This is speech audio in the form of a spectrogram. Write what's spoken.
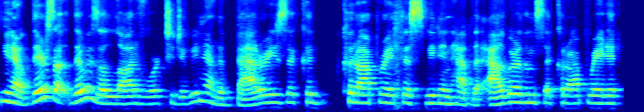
you know there's a there was a lot of work to do. We didn't have the batteries that could could operate this. We didn't have the algorithms that could operate it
